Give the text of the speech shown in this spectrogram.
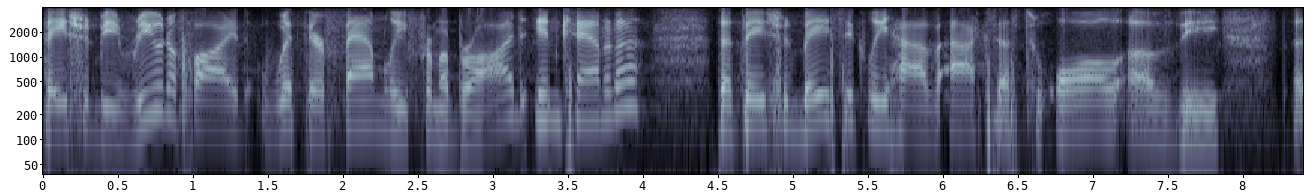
they should be reunified with their family from abroad in Canada, that they should basically have access to all of the uh,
